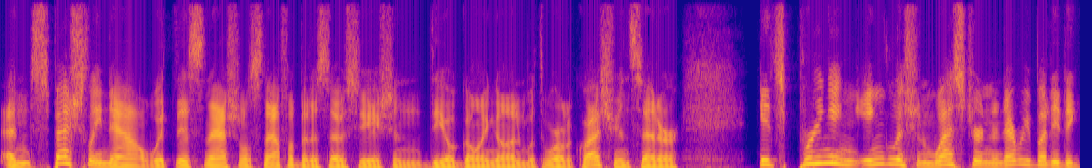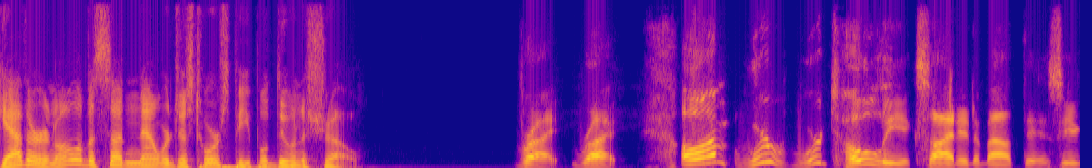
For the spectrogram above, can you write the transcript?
and especially now with this national snaffle bit association deal going on with world equestrian center it's bringing english and western and everybody together and all of a sudden now we're just horse people doing a show Right, right. Oh, I'm we're we're totally excited about this. You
